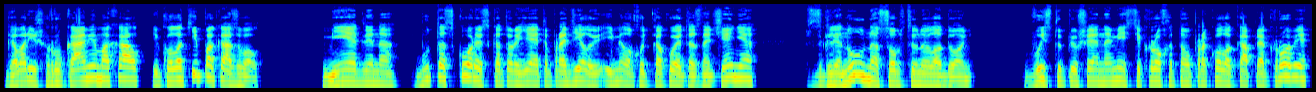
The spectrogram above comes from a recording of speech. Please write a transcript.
говоришь, руками махал и кулаки показывал? Медленно, будто скорость, с которой я это проделаю, имела хоть какое-то значение, взглянул на собственную ладонь. Выступившая на месте крохотного прокола капля крови,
